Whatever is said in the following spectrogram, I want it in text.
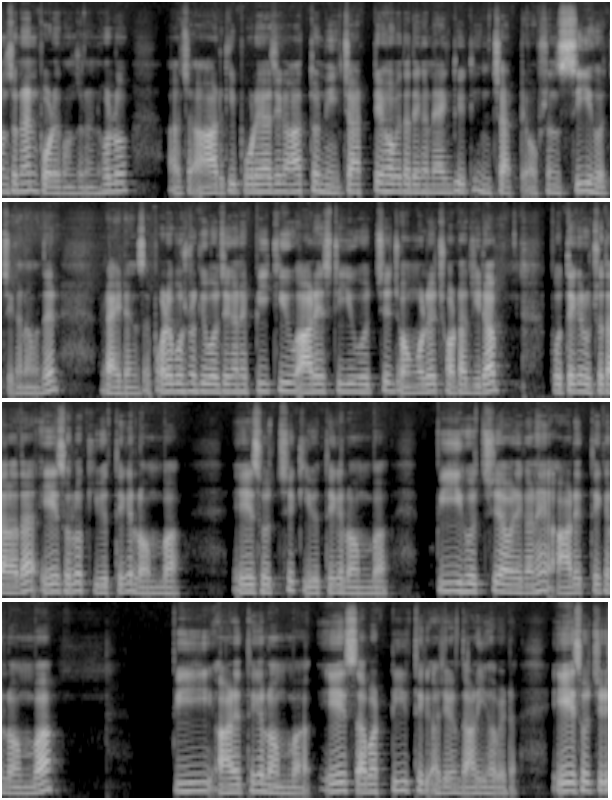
কনসোনেন্ট পরে কনসোনেন্ট হলো। আচ্ছা আর কি পড়ে আছে? আর তো নেই, চারটে হবে, তাহলে এখানে এক, দুই, তিন, চারটে। অপশান সি হচ্ছে এখানে আমাদের রাইট অ্যান্সার পরের প্রশ্ন কী বলছে এখানে? P Q R S T U হচ্ছে জঙ্গলের ছটা জিরাফ, প্রত্যেকের উচ্চতা আলাদা। এস হলো কিউয়ের থেকে লম্বা। এস হচ্ছে কিউয়ের থেকে লম্বা। পি হচ্ছে আবার এখানে আর এর থেকে লম্বা। পি আর এর থেকে লম্বা। এস আবার টির থেকে আচ্ছা এখানে দাঁড়িয়ে হবে এটা। এস হচ্ছে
